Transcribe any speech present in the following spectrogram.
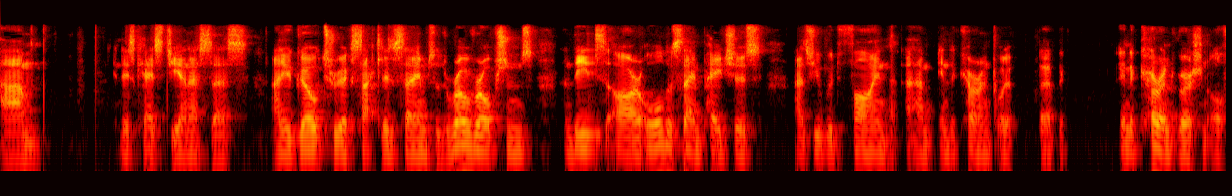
Um, in this case, GNSS, and you go through exactly the same. So the rover options, and these are all the same pages as you would find um, in the current or the, the in the current version of,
